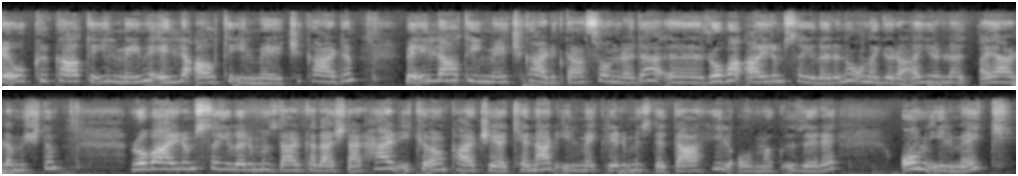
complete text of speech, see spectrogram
ve o 46 ilmeğimi 56 ilmeğe çıkardım ve 56 ilmeği çıkardıktan sonra da e, roba ayrım sayılarını ona göre ayırla, ayarlamıştım. Roba ayrım sayılarımız da arkadaşlar her iki ön parçaya kenar ilmeklerimiz de dahil olmak üzere 10 ilmek.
